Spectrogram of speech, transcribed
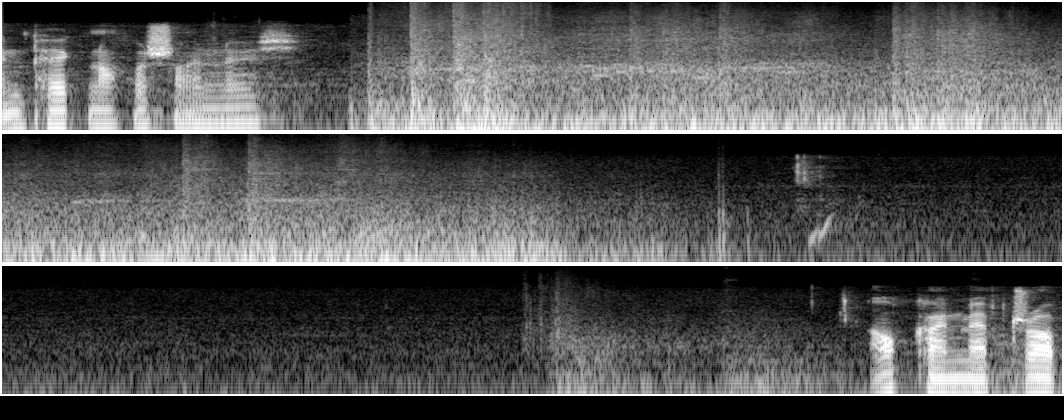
Ein Pack noch wahrscheinlich. Auch kein Map Drop.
